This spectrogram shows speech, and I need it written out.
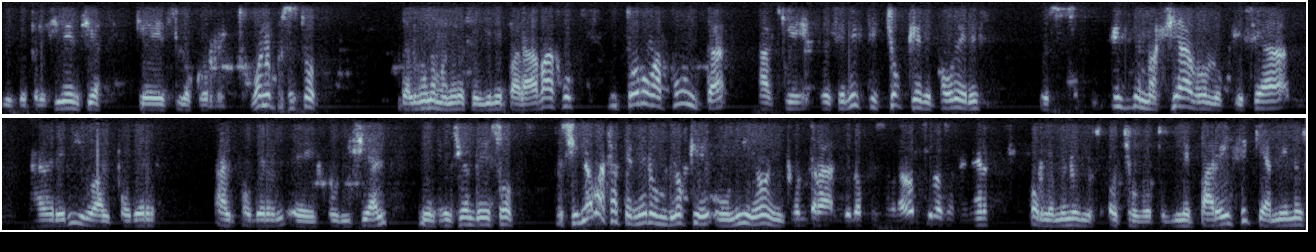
desde presidencia que es lo correcto. Bueno, pues esto de alguna manera se viene para abajo y todo apunta a que pues, en este choque de poderes pues es demasiado lo que se ha agredido al poder al poder eh, judicial y en función de eso pues si no vas a tener un bloque unido en contra de López Obrador si vas a tener por lo menos los ocho votos. Me parece que a menos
